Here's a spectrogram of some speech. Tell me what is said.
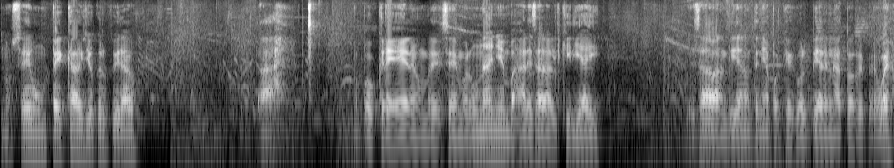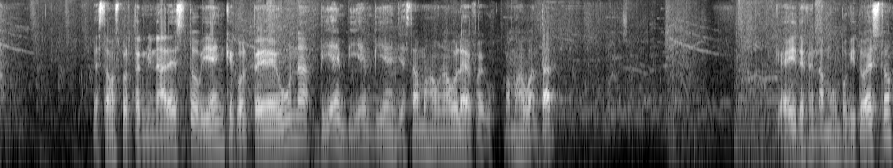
No sé, un PK yo creo que hubiera... Ah, no puedo creer, hombre. Se demoró un año en bajar esa Valkyria y esa bandida no tenía por qué golpear en la torre, pero bueno. Ya estamos por terminar esto. Bien, que golpee una. Bien, bien, bien. Ya estamos a una bola de fuego. Vamos a aguantar. Ok, defendamos un poquito esto.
